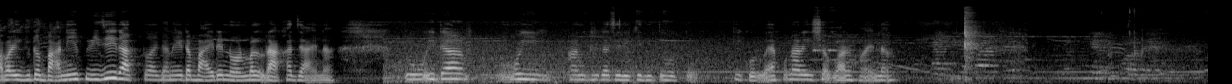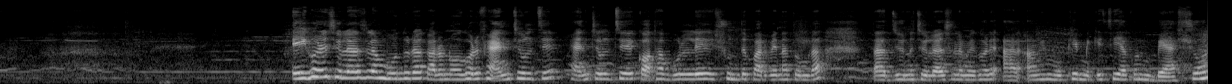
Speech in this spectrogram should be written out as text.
আবার এই দুটো বানিয়ে ফ্রিজেই রাখতে হয় কেন, এটা বাইরে নর্মাল রাখা যায় না। তো এটা ওই আন্টির কাছে রেখে দিতে হতো, কী করব? এখন আর এইসব আর হয় না। এই ঘরে চলে আসলাম বন্ধুরা, কারণ ওই ঘরে ফ্যান চলছে। ফ্যান চলছে, কথা বললে শুনতে পারবে না তোমরা। তার জন্য চলে আসলাম এই ঘরে। আর আমি মুখে মেখেছি এখন বেসন।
